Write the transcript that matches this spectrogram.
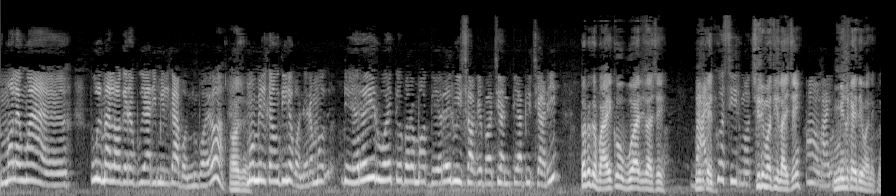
मलाई उहाँ पुलमा लगेर बुहारी मिल्का भन्नुभयो। म मिल्काउँदिनँ भनेर म धेरै रुएँ त्यो भएर म धेरै रुइसकेपछि अनि त्यहाँ पछाडि तपाईँको भाइको बुहारीलाई चाहिँ भाइको श्रीमतीलाई चाहिँ मिल्काइदियो भनेको।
